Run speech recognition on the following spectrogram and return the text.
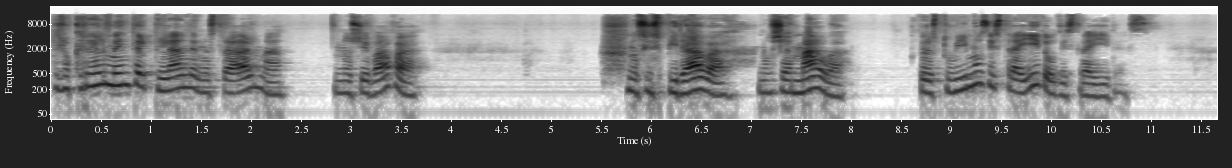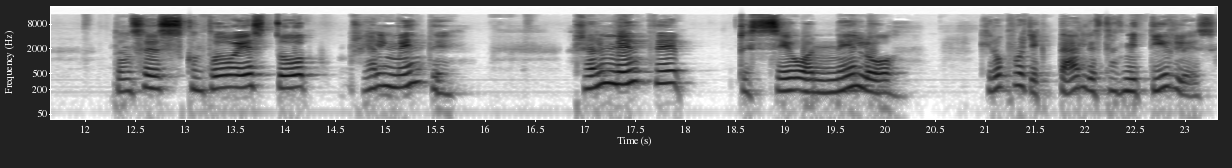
de lo que realmente el plan de nuestra alma nos llevaba nos inspiraba, nos llamaba, pero estuvimos distraídos, distraídas. Entonces, con todo esto, realmente, realmente deseo, anhelo, quiero proyectarles, transmitirles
